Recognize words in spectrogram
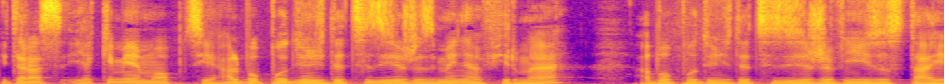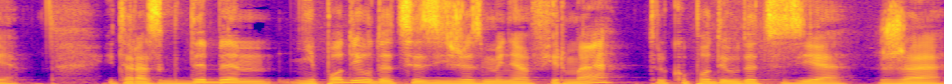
I teraz, jakie miałem opcje? Albo podjąć decyzję, że zmieniam firmę, albo podjąć decyzję, że w niej zostaję. I teraz, gdybym nie podjął decyzji, że zmieniam firmę, tylko podjął decyzję, że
